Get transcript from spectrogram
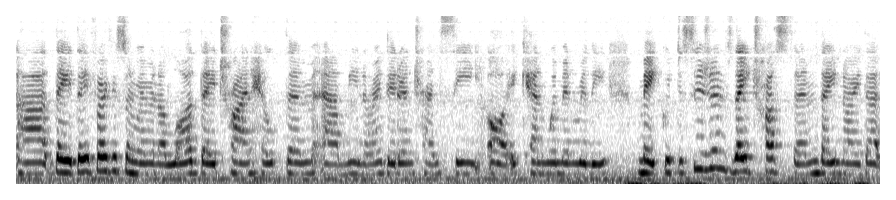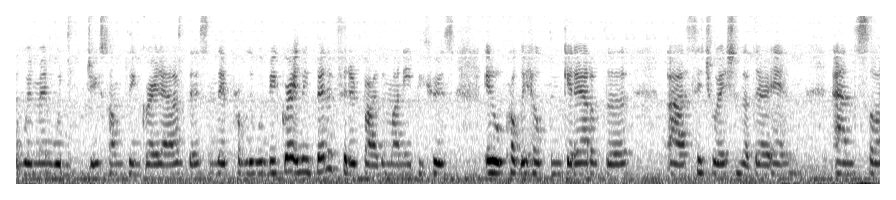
uh, they they focus on women a lot. They try and help them um, you know they don't try and see oh can women really make good decisions? They trust them. They know that women would do something great out of this and they probably would be greatly benefited by the money because it will probably help them get out of the uh, situation that they're in. And so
